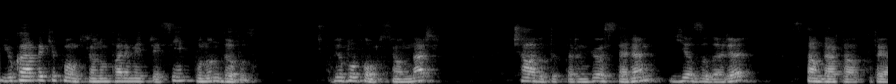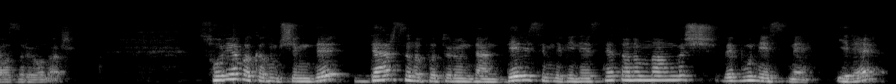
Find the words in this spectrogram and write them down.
Yukarıdaki fonksiyonun parametresi bunun double. Ve bu fonksiyonlar çağrıldıklarını gösteren yazıları standart output'a yazdırıyorlar. Soruya bakalım şimdi. Der sınıfı türünden der isimli bir nesne tanımlanmış ve bu nesne ile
